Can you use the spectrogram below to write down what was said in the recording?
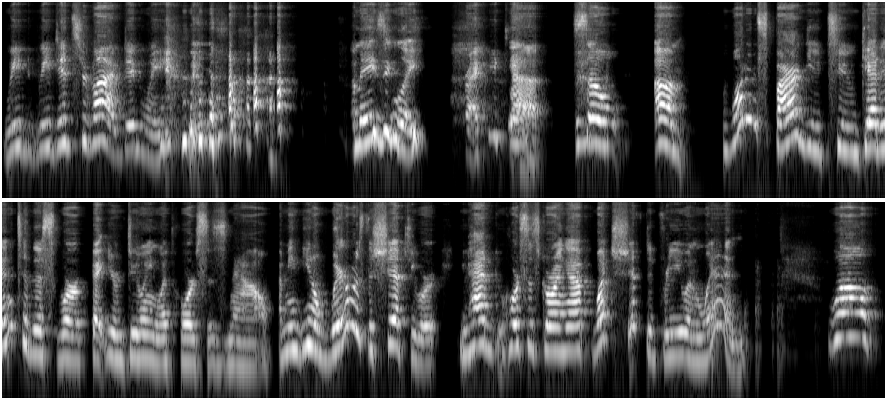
we we did survive didn't we? Amazingly. Right? Yeah. So um what inspired you to get into this work that you're doing with horses now? I mean, you know, where was the shift? You were you had horses growing up. What shifted for you and when? Well,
